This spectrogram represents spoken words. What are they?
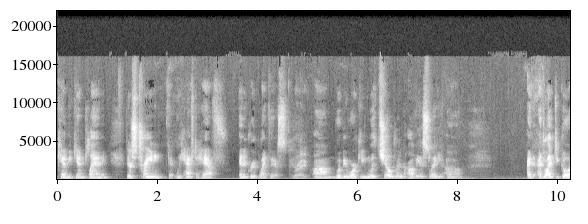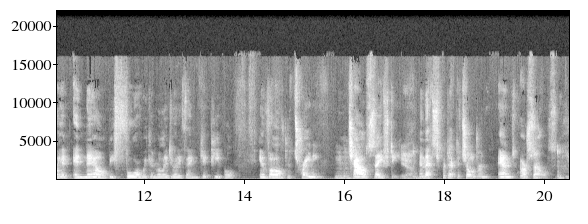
can begin planning. There's training that we have to have in a group like this. Right. Um, we'll be working with children, obviously. Um, I'd, I'd like to go ahead and now, before we can really do anything, get people involved with training, Mhm. child safety, Yeah. and that's to protect the children and ourselves. Mhm.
